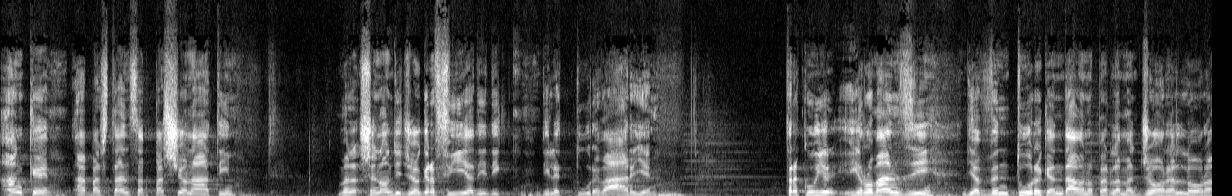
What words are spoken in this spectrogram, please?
anche abbastanza appassionati se non di geografia, di, di, di letture varie, tra cui i romanzi di avventure che andavano per la maggiore allora,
